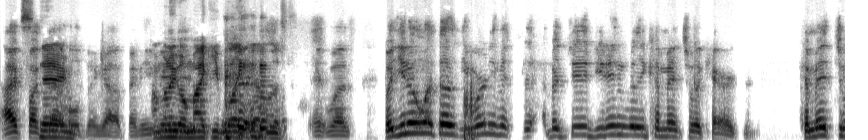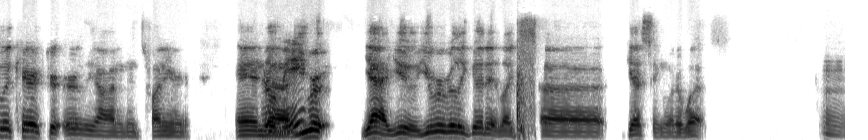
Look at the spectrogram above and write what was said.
I I fucked that whole thing up. And he I'm gonna go it- Mikey Blake Ellis. It was, but you know what though? You weren't even. But dude, you didn't really commit to a character. Commit to a character early on, and it's funnier. And Who, uh, me? you were, yeah, you you were really good at like uh guessing what it was. Hmm.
